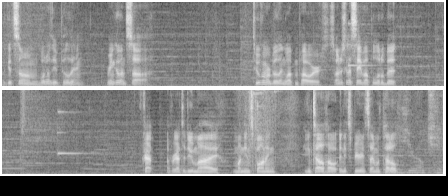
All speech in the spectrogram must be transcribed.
I'll get some. What are they building? Ringo and Saw. Two of them are building weapon power, so I'm just gonna save up a little bit. Crap, I forgot to do my Munion spawning. You can tell how inexperienced I am with Petal. Enemy hero killed.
